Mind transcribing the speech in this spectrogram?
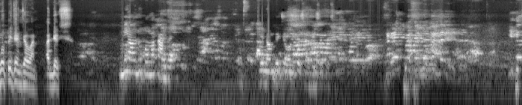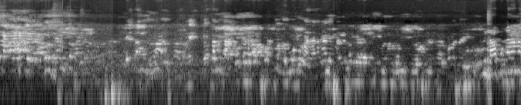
गोपीचंद चव्हाण अध्यक्ष. मी अनुपमा कांबळे. तुम्ही नाव पुकारा ना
